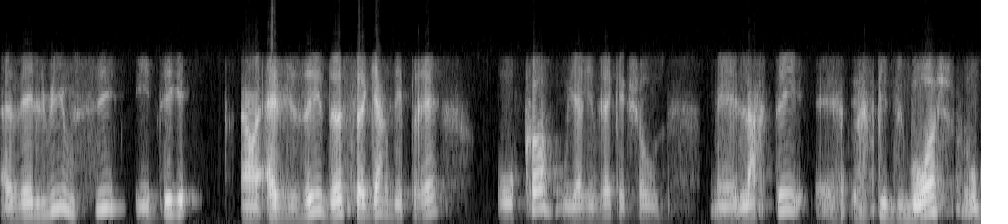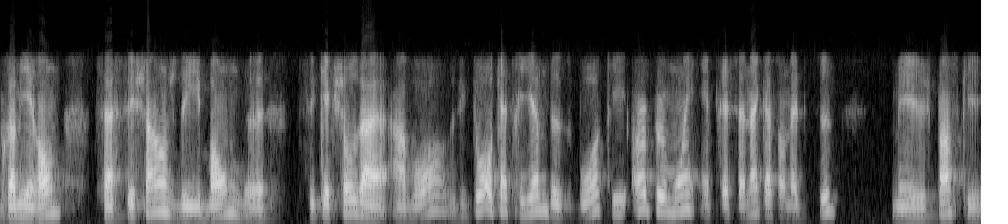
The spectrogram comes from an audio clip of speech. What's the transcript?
avait lui aussi été euh, avisé de se garder prêt au cas où il arriverait quelque chose. Mais Larté euh, Dubois, au premier round, ça s'échange des bombes. Euh, c'est quelque chose à, voir. Victoire au quatrième de Dubois, qui est un peu moins impressionnant qu'à son habitude, mais je pense que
